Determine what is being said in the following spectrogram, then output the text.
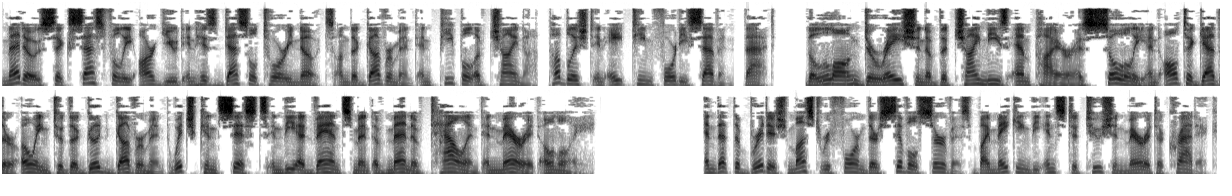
Meadows successfully argued in his desultory notes on the government and people of China, published in 1847, that the long duration of the Chinese Empire is solely and altogether owing to the good government which consists in the advancement of men of talent and merit only. and that the British must reform their civil service by making the institution meritocratic.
